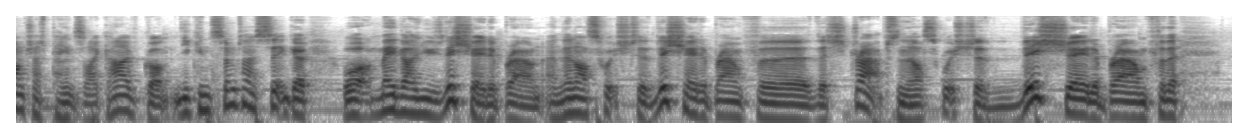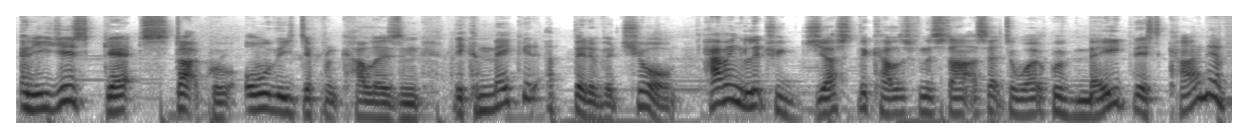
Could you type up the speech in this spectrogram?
contrast paints like I've got, you can sometimes sit and go, well, maybe I'll use this shade of brown and then I'll switch to this shade of brown for the straps and I'll switch to this shade of brown for the and you just get stuck with all these different colors and it can make it a bit of a chore. Having literally just the colors from the starter set to work with made this kind of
